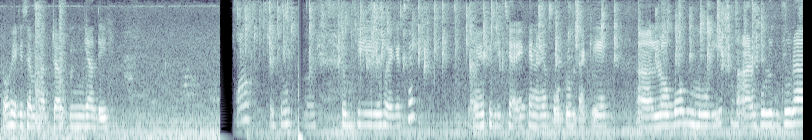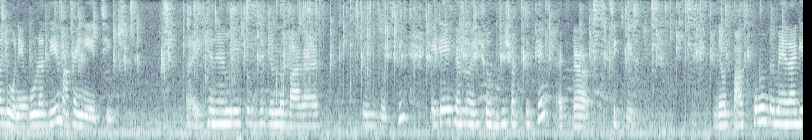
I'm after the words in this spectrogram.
তো হয়ে গেছে আমি ভাতটা ইয়া দিই তো আমার সবজি হয়ে গেছে। আমি ফেলেছি আর এখানে আমি পটলটাকে লবণ, মরিচ আর হলুদ গুঁড়া, ধনে গুঁড়া দিয়ে মাখাই নিয়েছি। আর এখানে আমি সবজির জন্য বাগার তৈরি করছি। এটাই হলো এই সবজি সব থেকে একটা সিক্রেট যেমন পাঁচফোড়ন তো আমি এর আগে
